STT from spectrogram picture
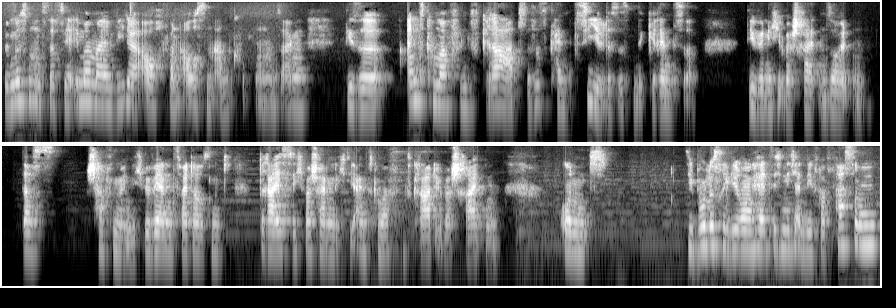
wir müssen uns das ja immer mal wieder auch von außen angucken und sagen, diese 1,5 Grad, das ist kein Ziel, das ist eine Grenze, die wir nicht überschreiten sollten. Das schaffen wir nicht. Wir werden 2030 wahrscheinlich die 1,5 Grad überschreiten. Und die Bundesregierung hält sich nicht an die Verfassung,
